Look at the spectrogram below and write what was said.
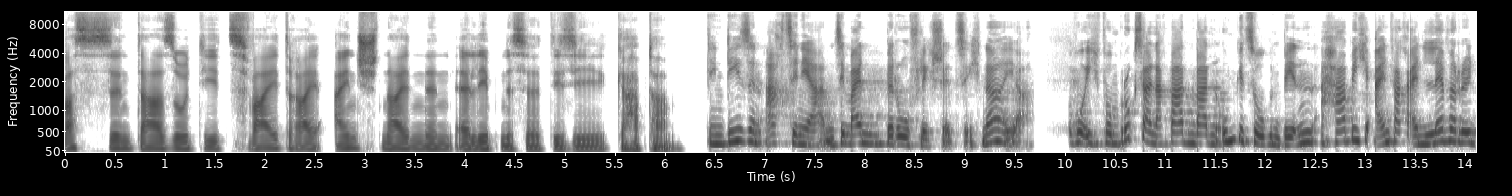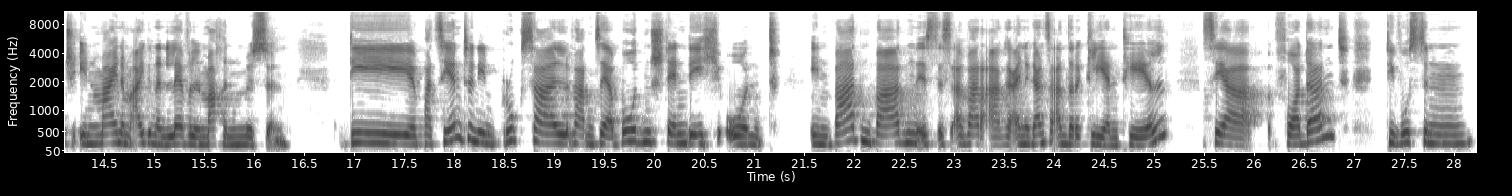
was sind da so die zwei, drei einschneidenden Erlebnisse, die Sie gehabt haben? In diesen 18 Jahren, Sie meinen beruflich, schätze ich, ne? Ja. Wo ich vom Bruxal nach Baden-Baden umgezogen bin, habe ich einfach ein Leverage in meinem eigenen Level machen müssen. Die Patienten in Bruxal waren sehr bodenständig und In Baden-Baden ist es war eine ganz andere Klientel, sehr fordernd. Die wussten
